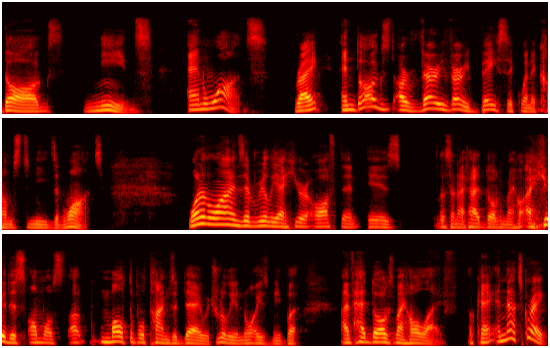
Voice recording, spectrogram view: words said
dog's needs and wants, right? And dogs are very, very basic when it comes to needs and wants. One of the lines that really I hear often is listen, I've had dogs my whole, I hear this almost uh, multiple times a day, which really annoys me, but I've had dogs my whole life. Okay. And that's great.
